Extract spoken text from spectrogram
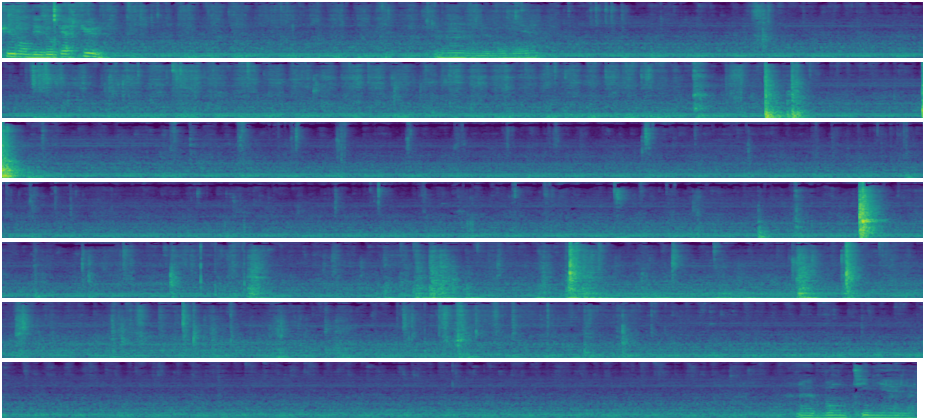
Opercules ont des opercules. Mmh, le bon miel. Le bon petit miel.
